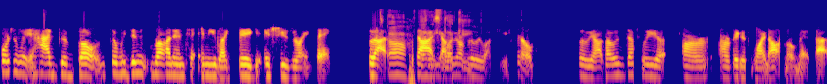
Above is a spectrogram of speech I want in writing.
fortunately it had good bones, so we didn't run into any like big issues or anything. So that oh, that, that yeah, lucky. we got really lucky. So so yeah, that was definitely our our biggest why not moment. That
